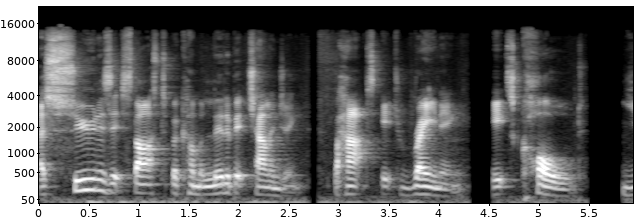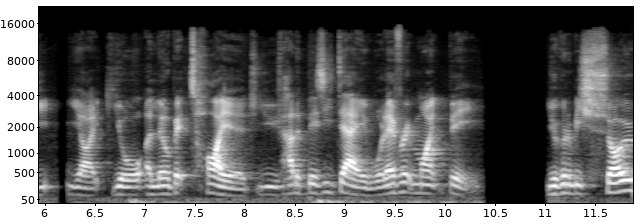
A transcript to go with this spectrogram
as soon as it starts to become a little bit challenging, perhaps it's raining, it's cold, you, like you're a little bit tired, you've had a busy day, whatever it might be, you're going to be so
